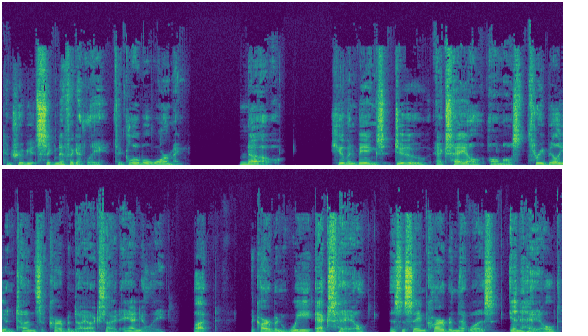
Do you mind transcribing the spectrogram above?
contribute significantly to global warming? No human beings do exhale almost 3 billion tons of carbon dioxide annually, but the carbon we exhale is the same carbon that was inhaled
